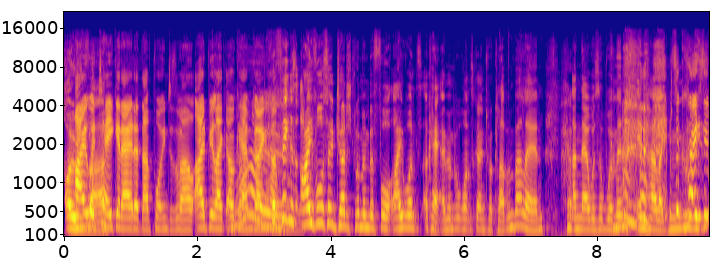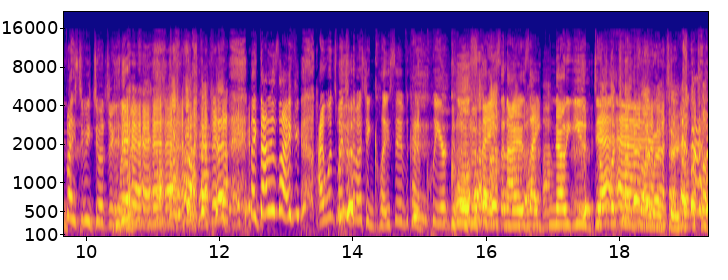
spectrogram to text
over. I would take it out at that point as well. I'd be like, okay, I'm going No. The thing is, I've also judged women before. I once, okay, I remember once going to a club in Berlin, and there was a woman in her like. It's a crazy place to be judging women. like that is like I once went to the most inclusive kind of queer cool space, and I was like, no, you Not didn't. the clubs I went to. Not the club.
